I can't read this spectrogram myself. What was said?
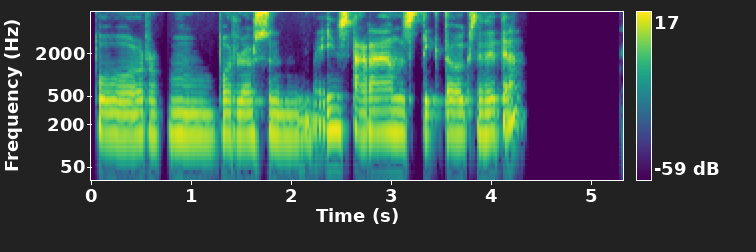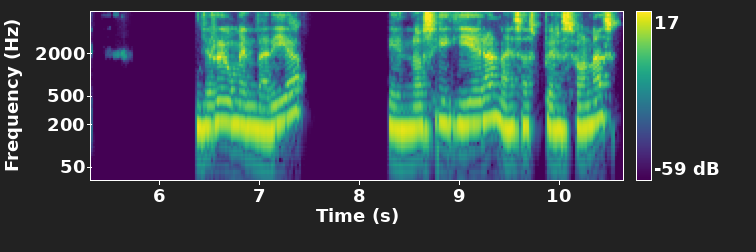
por, mm, por los mm, Instagrams, TikToks, etcétera? Yo recomendaría que no siguieran a esas personas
